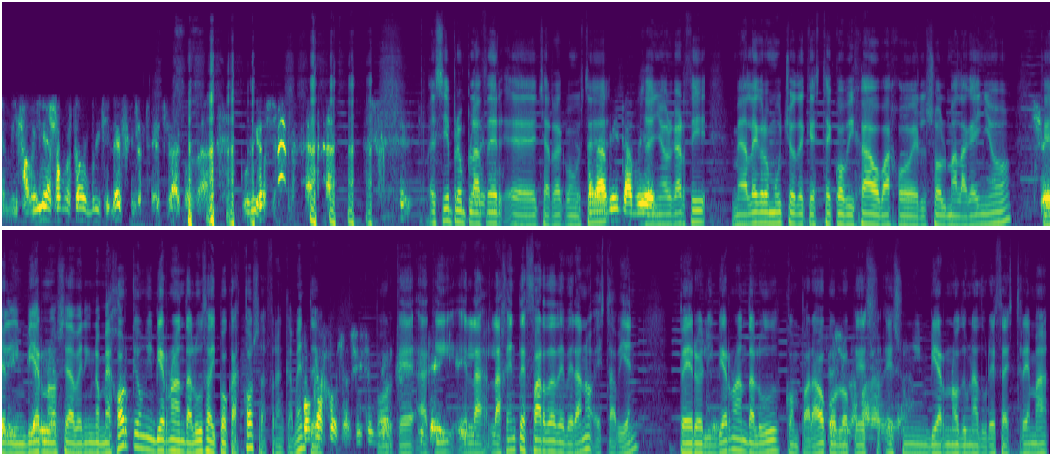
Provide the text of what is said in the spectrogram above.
en mi familia somos todos muy cinéfilos, es una cosa curiosa. es siempre un placer eh, charlar con usted, señor García. Me alegro mucho de que esté cobijado bajo el sol malagueño, que el invierno sea benigno. Mejor que un invierno andaluz hay pocas cosas, francamente. Pocas cosas, sí, señor. Porque aquí La, gente farda de verano está bien, pero el invierno andaluz, comparado con lo que es, es, un invierno de una dureza extrema,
